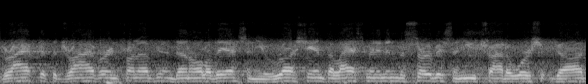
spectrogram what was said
griped at the driver in front of you and done all of this, and you rush in at the last minute in the service and you try to worship God.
